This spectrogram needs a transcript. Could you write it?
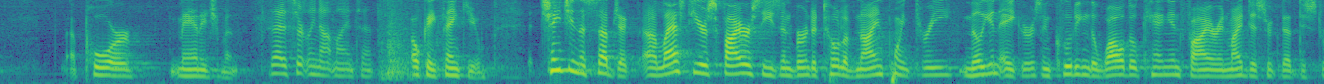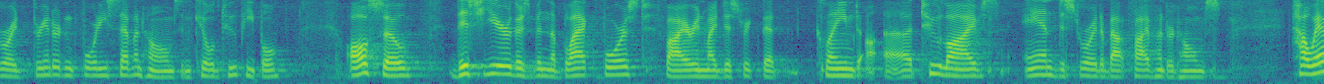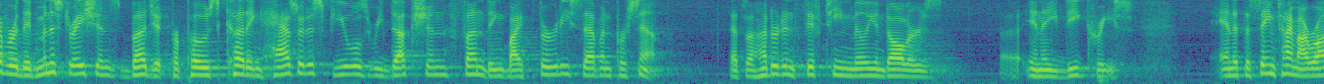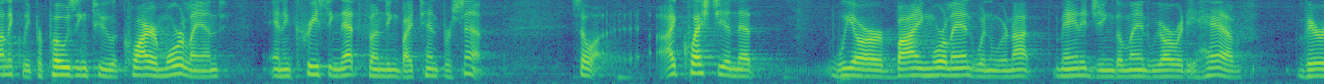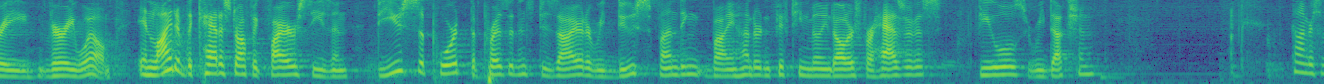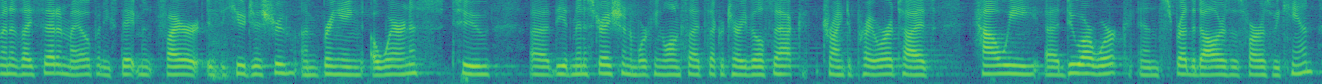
uh, poor management. That is certainly not my intent. Okay, thank you. Changing the subject, uh, last year's fire season burned a total of 9.3 million acres, including the Waldo Canyon fire in my district that destroyed 347 homes and killed two people. Also, this year there's been the Black Forest fire in my district that claimed uh, two lives and destroyed about 500 homes. However, the administration's budget proposed cutting hazardous fuels reduction funding by 37 percent. That's $115 million uh, in a decrease. And at the same time, ironically, proposing to acquire more land and increasing that funding by 10%. So I question that we are buying more land when we're not managing the land we already have very, very well. In light of the catastrophic fire season, do you support the President's desire to reduce funding by $115 million for hazardous fuels reduction? Congressman, as I said in my opening statement, fire is a huge issue. I'm bringing awareness to uh, the administration. I'm working alongside Secretary Vilsack, trying to prioritize how we uh, do our work and spread the dollars as far as we can.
